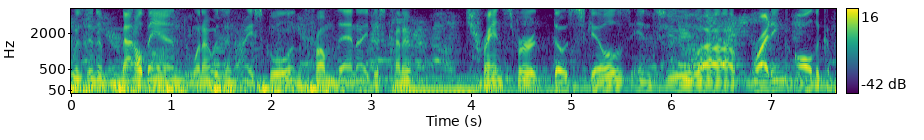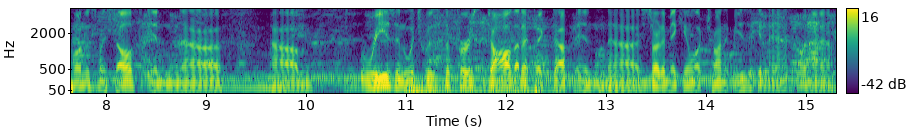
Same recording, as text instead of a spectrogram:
was in a metal band when I was in high school, and from then I just kind of transferred those skills into uh, writing all the components myself in uh, um, Reason, which was the first DAW that I picked up and uh, started making electronic music in that when I,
